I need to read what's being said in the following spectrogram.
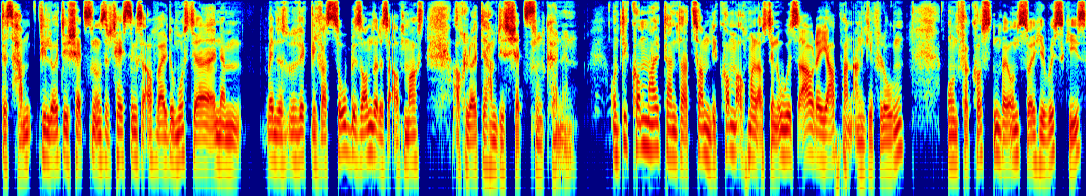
das haben die Leute schätzen unsere Tastings auch, weil du musst ja in einem, wenn du wirklich was so Besonderes aufmachst, auch Leute haben, die es schätzen können. Und die kommen halt dann da zusammen. Die kommen auch mal aus den USA oder Japan angeflogen und verkosten bei uns solche Whiskys.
